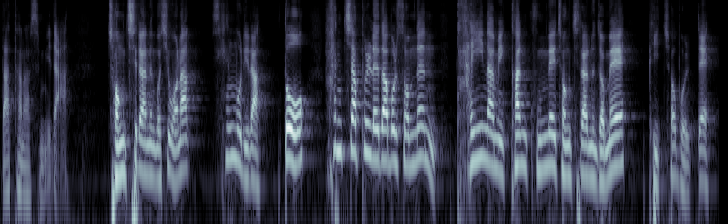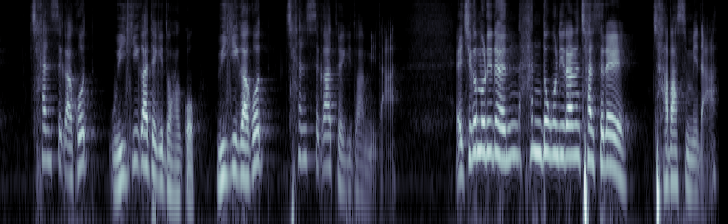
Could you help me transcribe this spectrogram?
나타났습니다. 정치라는 것이 워낙 생물이라 또 한치 앞을 내다볼 수 없는 다이나믹한 국내 정치라는 점에 비춰볼 때 찬스가 곧 위기가 되기도 하고 위기가 곧 찬스가 되기도 합니다. 지금 우리는 한동훈이라는 찬스를 잡았습니다.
